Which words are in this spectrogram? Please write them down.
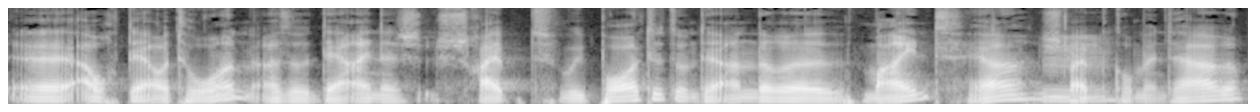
äh, auch der Autoren, also der eine schreibt, reportet und der andere meint, ja, schreibt mhm. Kommentare.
